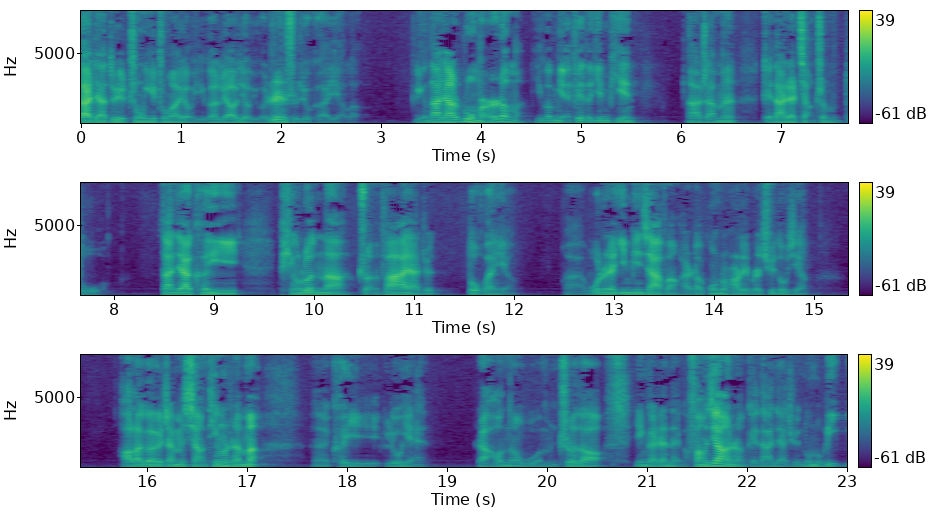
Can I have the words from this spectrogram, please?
大家对中医中药有一个了解、有个认识就可以了。领大家入门的嘛，一个免费的音频，那，咱们给大家讲这么多，大家可以评论呐、转发呀，这都欢迎啊，无论在音频下方还是到公众号里边去都行。好了，各位，咱们想听什么，呃，可以留言，然后呢，我们知道应该在哪个方向上给大家去努努力，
